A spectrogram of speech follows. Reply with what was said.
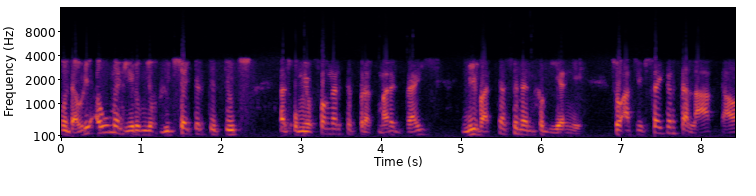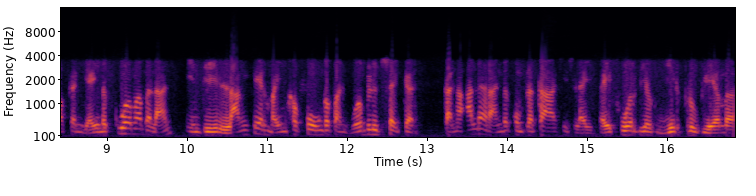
Onthou die ou manier om jou bloedsuiker te toets is om jou vinger te prik, maar dit wys nie wat tussenin gebeur nie. So as jou suiker te laag daal, kan jy in 'n koma beland en die langtermyngevolge van hoë bloedsuiker kan na allerlei komplikasies lei, byvoorbeeld nierprobleme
